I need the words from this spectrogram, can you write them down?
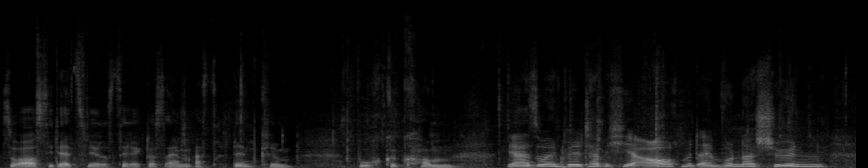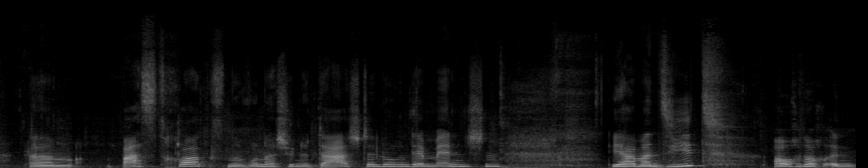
so aussieht, als wäre es direkt aus einem Astrid Lindgren Buch gekommen. Ja, so ein Bild habe ich hier auch mit einem wunderschönen ähm, Bastrocks, eine wunderschöne Darstellung der Menschen. Ja, man sieht auch noch in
